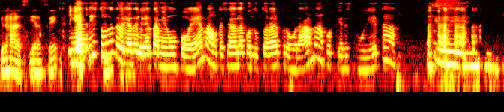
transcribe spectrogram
Gracias. ¿eh? Y Beatriz, tú no deberías de leer también un poema, aunque seas la conductora del programa, porque eres poeta. Eh,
